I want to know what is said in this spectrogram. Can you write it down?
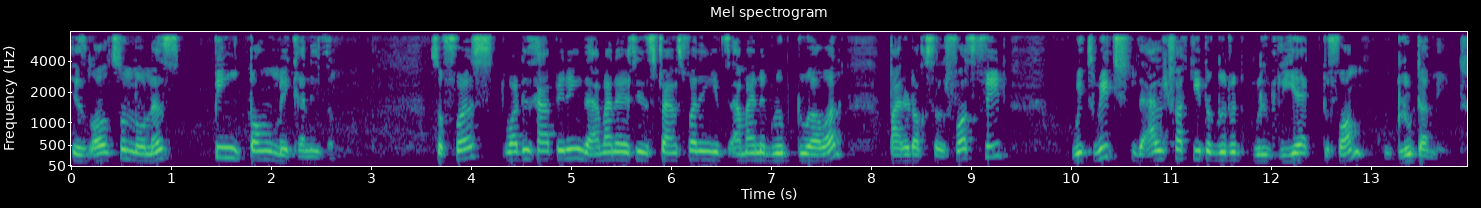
is also known as ping pong mechanism. So first what is happening the amino acid is transferring its amino group to our pyridoxal phosphate with which the alpha ketoglutarate will react to form glutamate.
